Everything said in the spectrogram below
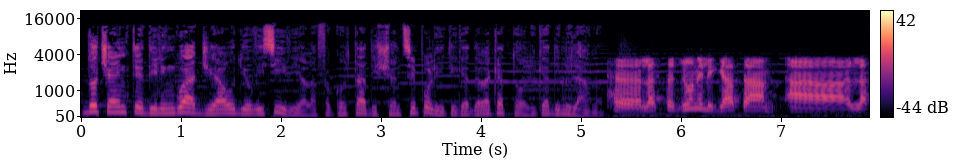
docente di linguaggi audiovisivi alla Facoltà di Scienze Politiche della Cattolica di Milano. Eh, la stagione legata alla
